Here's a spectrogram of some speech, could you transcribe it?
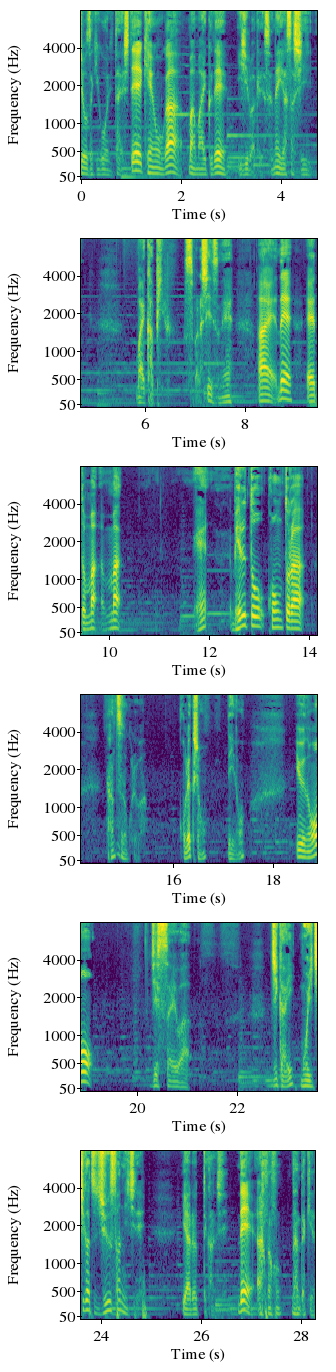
塩崎号に対して、剣王が、まあ、マイクでいじるわけですよね。優しいマイクアピール。素晴らしいですね。はい。で、えっ、ー、と、ま、ま、え？ベルトコントラ、なんつうのこれは？コレクション？でいいの？いうのを、実際は次回もう1月13日でやるって感じで。で、あの、なんだっけ、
